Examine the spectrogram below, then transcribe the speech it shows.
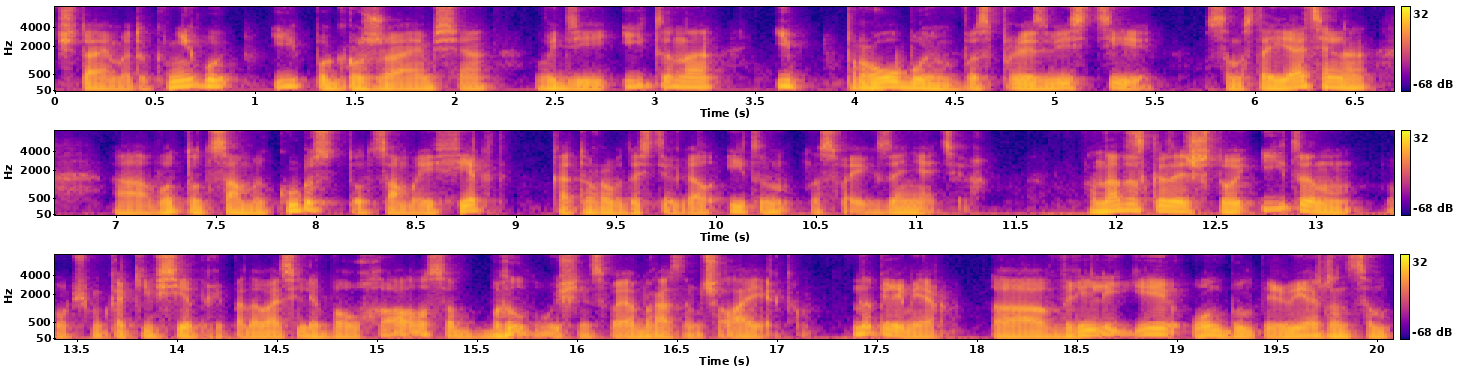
Читаем эту книгу и погружаемся в идеи Итана и пробуем воспроизвести самостоятельно а, вот тот самый курс, тот самый эффект, которого достигал Итан на своих занятиях. Надо сказать, что Итан, в общем, как и все преподаватели Баухауса, был очень своеобразным человеком. Например, а, в религии он был приверженцем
